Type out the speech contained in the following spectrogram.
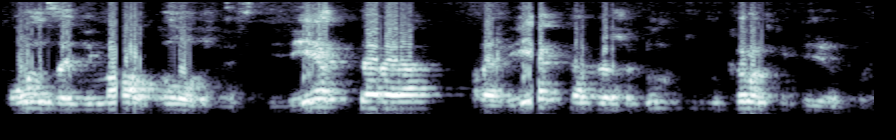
он занимал должности ректора, проректора, даже ну, короткий период был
